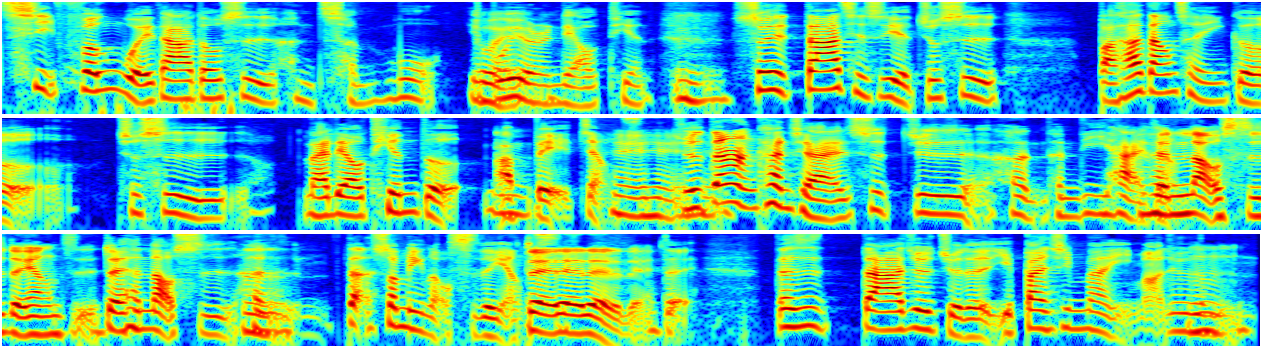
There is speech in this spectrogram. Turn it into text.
气氛围，大家都是很沉默，也不会有人聊天，嗯，所以大家其实也就是把他当成一个。就是来聊天的阿伯这样子，嗯、嘿嘿嘿就是当然看起来是就是很很厉害，很老师的样子，对，很老师，嗯、很大算命老师的样子，对对对对对。但是大家就觉得也半信半疑嘛，就是、嗯、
